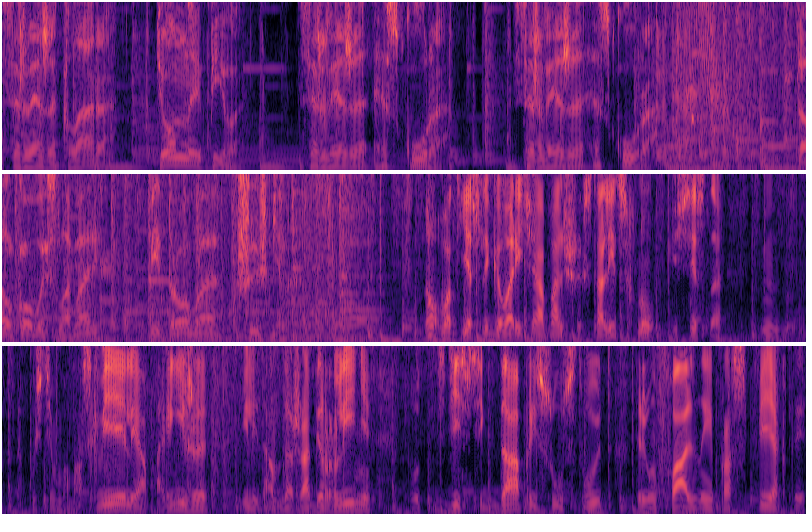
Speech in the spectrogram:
Сервежа клара. Темное пиво. Сервежа эскура. Сервежа эскура. Толковый словарь Петрова Шишкина. Ну, вот если говорить о больших столицах, ну, естественно, допустим, о Москве или о Париже, или там даже о Берлине, вот здесь всегда присутствуют триумфальные проспекты,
